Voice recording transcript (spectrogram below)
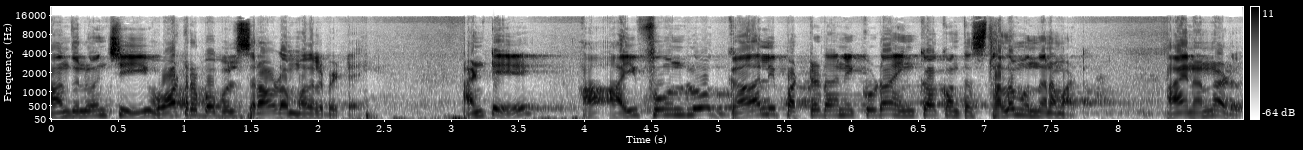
అందులోంచి వాటర్ బబుల్స్ రావడం మొదలుపెట్టాయి. అంటే ఆ ఐఫోన్లో గాలి పట్టడానికి కూడా ఇంకా కొంత స్థలం ఉందన్నమాట. ఆయన అన్నాడు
